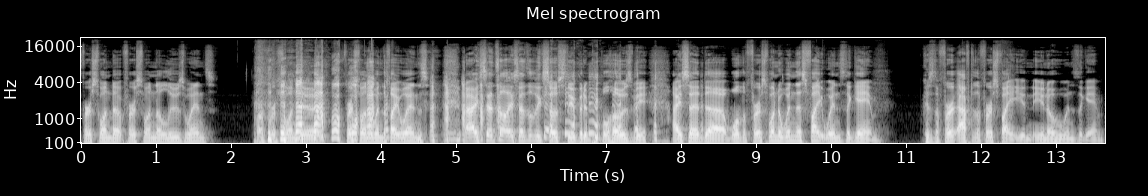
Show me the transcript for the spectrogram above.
First one to first one to lose wins, or first one to first one to win the fight wins. I said something. I said something so stupid, and people hosed me. I said, uh, "Well, the first one to win this fight wins the game, because the first after the first fight, you you know who wins the game,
